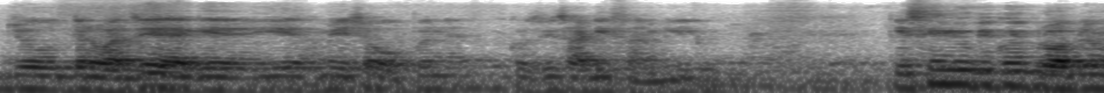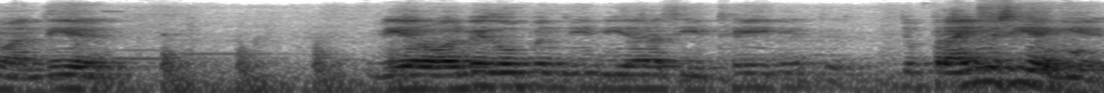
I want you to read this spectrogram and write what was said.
ਜੋ ਦਰਵਾਜ਼ੇ ਹੈਗੇ ਹੈ, ਇਹ ਹਮੇਸ਼ਾ ਓਪਨ ਹੈ ਬਿਕੋਜ਼ ਵੀ ਸਾਡੀ ਫੈਮਿਲੀ ਹੈ ਕਿਸੇ ਨੂੰ ਵੀ ਕੋਈ ਪ੍ਰੋਬਲਮ ਆਂਦੀ ਹੈ ਵੀ ਆਰ ਆਲਵੇਜ਼ ਓਪਨ ਜੀ ਵੀ ਆਰ ਅਸੀਂ ਇੱਥੇ ਹੀ ਨੇ ਤੇ ਜੋ ਪ੍ਰਾਈਵੇਸੀ ਹੈਗੀ ਹੈ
